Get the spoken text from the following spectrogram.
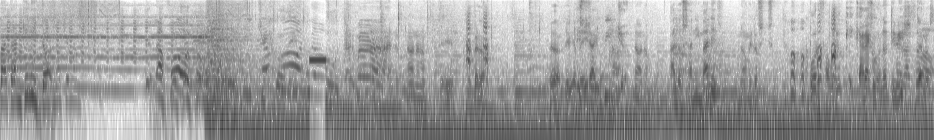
Va tranquilito, no se me... la foto. No, no, no. eh, perdón. Perdón, le voy a pedir algo. bicho. No, no, no. A los animales no me los insulten. Por favor. ¿Qué carajo no te voy a insultar los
